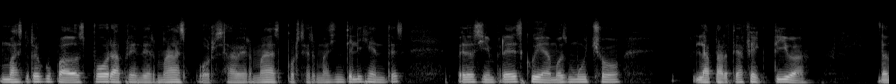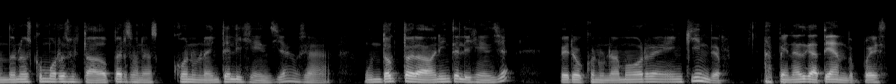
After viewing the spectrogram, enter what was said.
más preocupados por aprender más, por saber más, por ser más inteligentes, pero siempre descuidamos mucho la parte afectiva, dándonos como resultado personas con una inteligencia, o sea, un doctorado en inteligencia, pero con un amor en kinder, apenas gateando, pues.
